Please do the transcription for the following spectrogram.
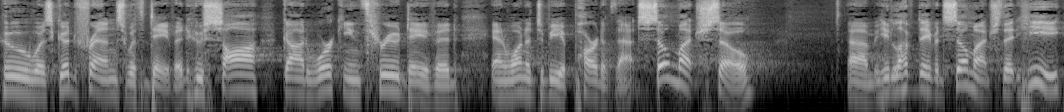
who was good friends with David, who saw God working through David and wanted to be a part of that. So much so, um, he loved David so much that he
